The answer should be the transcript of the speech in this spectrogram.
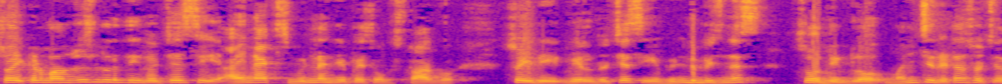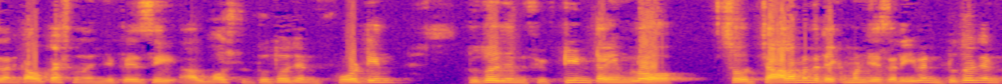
సో ఇక్కడ మనం చూసినట్లయితే ఇది వచ్చేసి ఐనాక్స్ విండ్ అని చెప్పేసి ఒక స్టాక్. సో ఇది వీళ్ళది వచ్చేసి విండ్ బిజినెస్. సో దీంట్లో మంచి రిటర్న్స్ వచ్చేదానికి అవకాశం ఉందని చెప్పేసి almost two thousand fourteen two thousand fifteen టైంలో సో చాలా మంది రికమెండ్ చేశారు. ఈవెన్ టూ థౌజండ్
